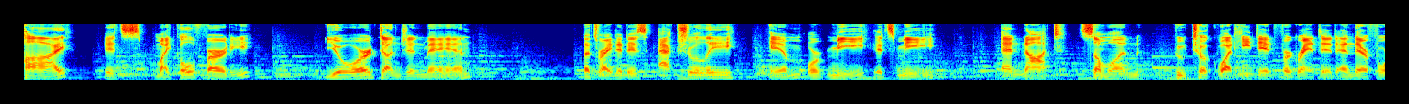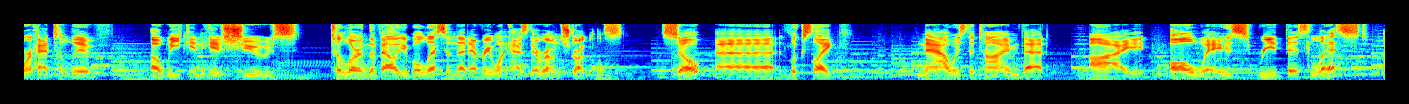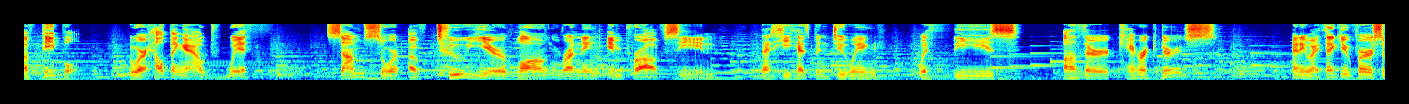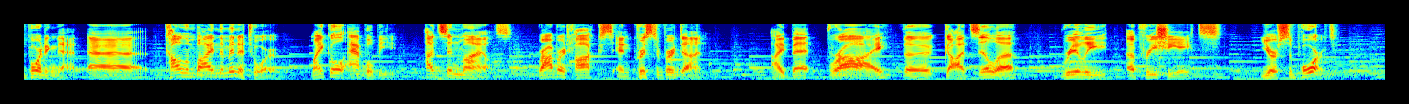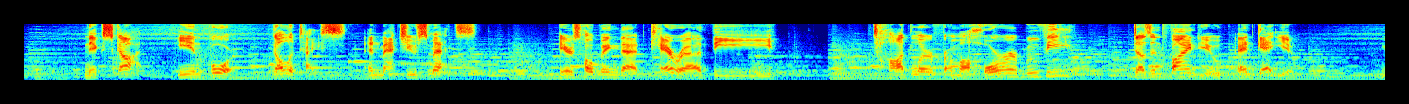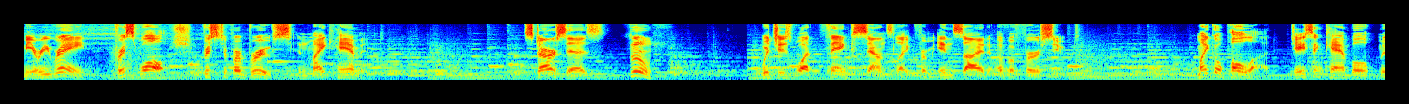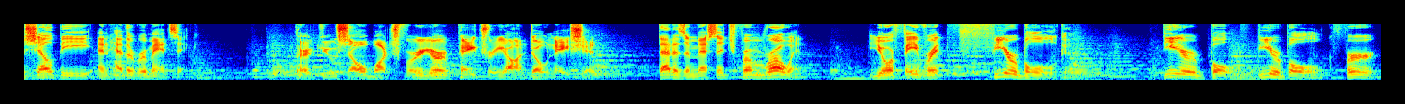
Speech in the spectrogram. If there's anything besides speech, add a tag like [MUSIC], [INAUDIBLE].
Hi, it's Michael Farty, your dungeon man. That's right, it is actually him or me. It's me, and not someone who took what he did for granted and therefore had to live a week in his shoes to learn the valuable lesson that everyone has their own struggles. So, uh, it looks like now is the time that I always read this list of people who are helping out with some sort of two year long running improv scene that he has been doing with these other characters. Anyway, thank you for supporting that. Uh, Columbine the Minotaur, Michael Appleby, Hudson Miles, Robert Hawks, and Christopher Dunn. I bet Bree, the Godzilla, really appreciates your support. Nick Scott, Ian Ford, Gullatice, and Matthew Smets. Here's hoping that Kara, the toddler from a horror movie, doesn't find you and get you. Mary Rain, Chris Walsh, Christopher Bruce, and Mike Hammond. Star says, hmm, which is what thanks sounds like from inside of a fursuit. Michael Pollard, Jason Campbell, Michelle B., and Heather Romancic. Thank you so much for your Patreon donation. That is a message from Rowan, your favorite Fearbolg. Fearbolg, Fearbolg, Fur.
